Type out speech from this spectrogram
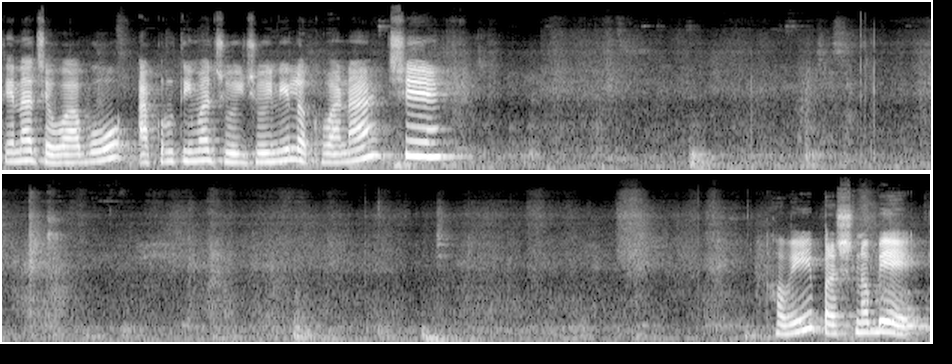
તેના જવાબો આકૃતિમાં જોઈ જોઈને લખવાના છે. હવે પ્રશ્ન બે.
